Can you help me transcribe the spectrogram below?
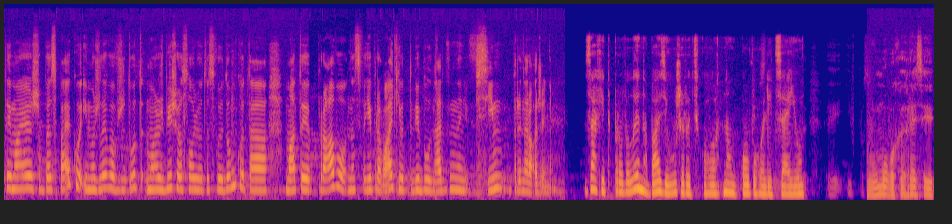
ти маєш безпеку, і можливо вже тут можеш більше висловлювати свою думку та мати право на свої права, які тобі були надані всім при народженні. Захід провели на базі Ужгородського наукового ліцею. В умовах агресії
